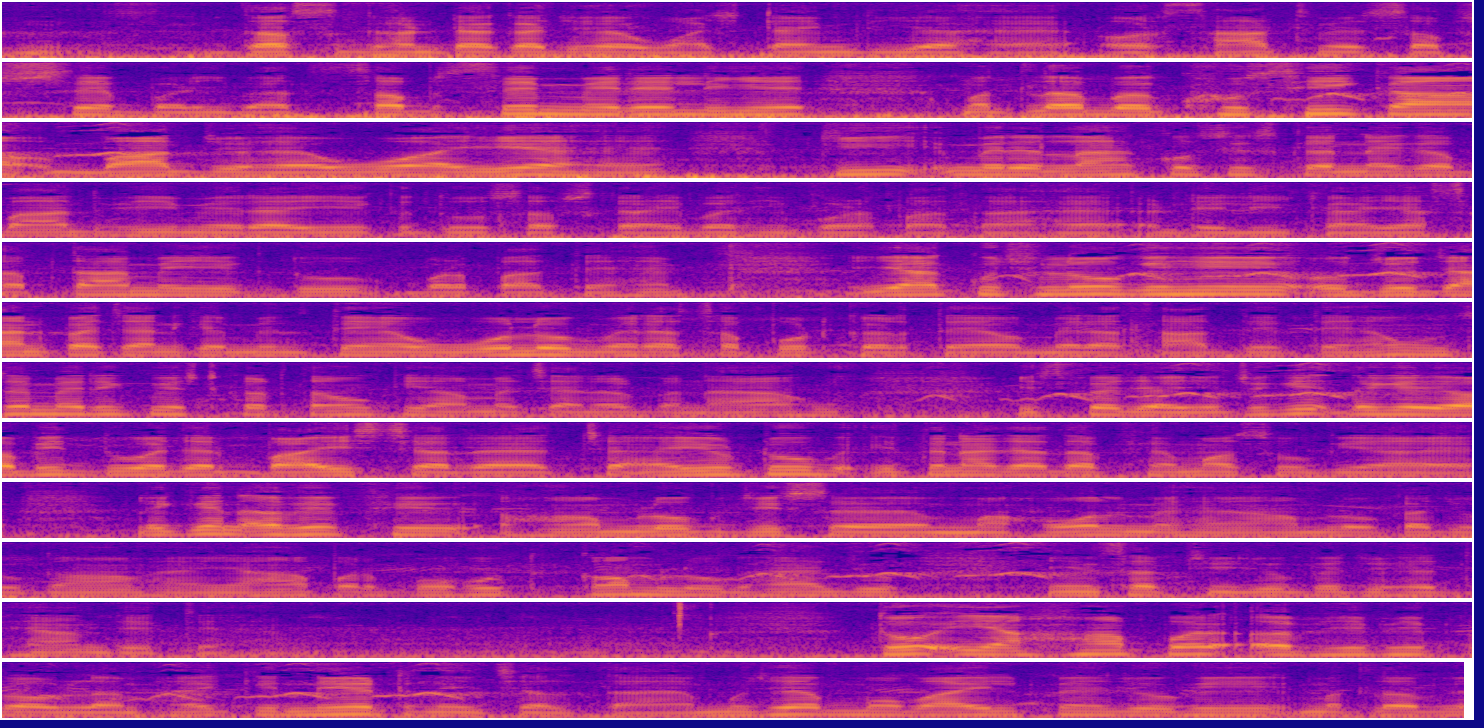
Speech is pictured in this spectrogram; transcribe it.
दस घंटा का जो है वॉच टाइम दिया है और साथ में सबसे बड़ी बात, सबसे मेरे लिए मतलब खुशी का बात जो है वह यह है कि मेरे लाख कोशिश करने के बाद भी मेरा एक दो सब्सक्राइबर ही बढ़ पाता है डेली का, या सप्ताह में एक दो बढ़ पाते हैं, या कुछ लोग ही जो जान पहचान के मिलते हैं, वो लोग मेरा सपोर्ट करते हैं और मेरा साथ देते हैं। उनसे मैं रिक्वेस्ट करता हूँ कि हाँ मैं चैनल बनाया हूँ, इस पर जाइए। चूँकि देखिए, अभी 2022 चल रहा है यूट्यूब इतना ज़्यादा फ़ेमस हो गया है, लेकिन अभी फिर हम लोग जिस माहौल में हैं, हम लोग का जो गाँव है, यहाँ पर बहुत कम लोग हैं जो इन सब चीज़ों पर जो है ध्यान देते हैं। तो यहाँ पर अभी भी प्रॉब्लम है कि नेट नहीं चलता है। मुझे मोबाइल पे जो भी मतलब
